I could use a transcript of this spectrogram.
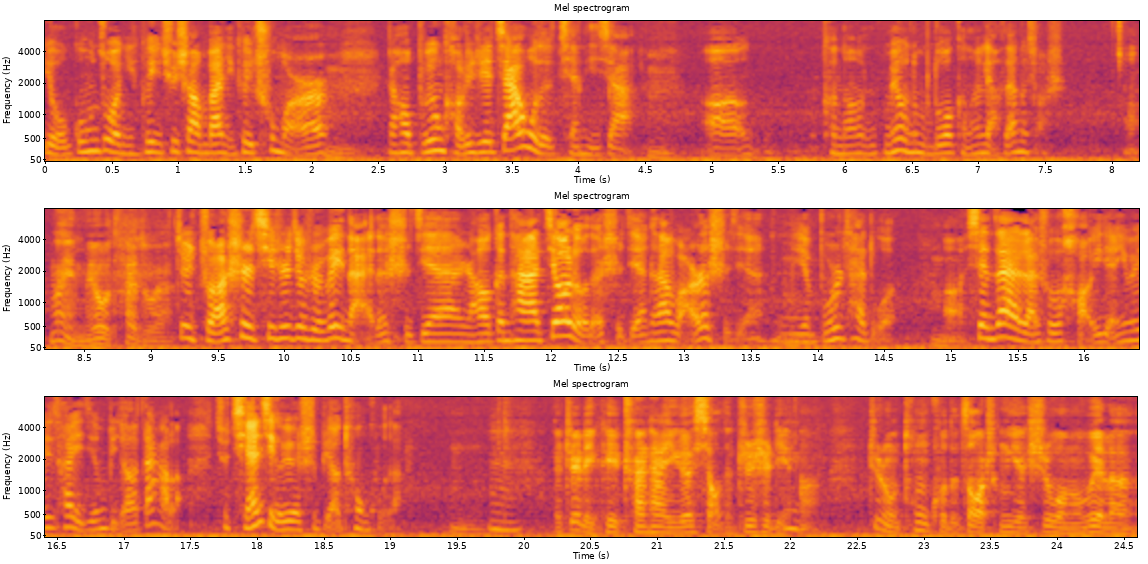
有工作，你可以去上班，你可以出门儿，然后不用考虑这些家务的前提下，嗯，呃，可能没有那么多，可能两三个小时，那也没有太多呀。就主要是其实就是喂奶的时间，然后跟他交流的时间，跟他玩的时间，也不是太多啊。现在来说好一点，因为他已经比较大了，就前几个月是比较痛苦的。嗯嗯，这里可以穿插一个小的知识点啊。这种痛苦的造成，也是我们为了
